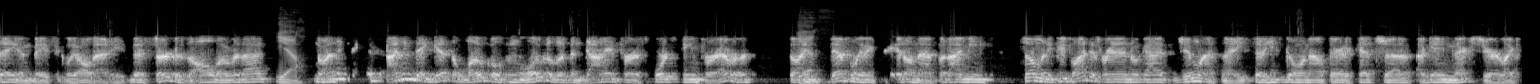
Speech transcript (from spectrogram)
say in basically all that. He, the circus is all over that. Yeah. So I think I think they get the locals, and the locals have been dying for a sports team forever. So I definitely think they hit on that. But I mean, so many people. I just ran into a guy at the gym last night. He said he's going out there to catch a, a game next year. Like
